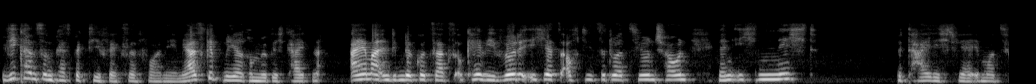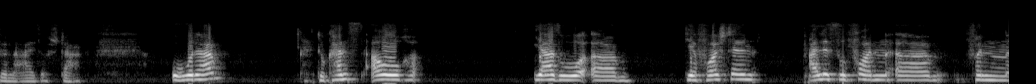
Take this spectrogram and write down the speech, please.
wie kannst du einen Perspektivwechsel vornehmen? Ja, es gibt mehrere Möglichkeiten. Einmal, indem du kurz sagst, okay, wie würde ich jetzt auf die Situation schauen, wenn ich nicht beteiligt wäre emotional so stark? Oder du kannst auch ja so ähm, dir vorstellen, alles so von ähm, von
